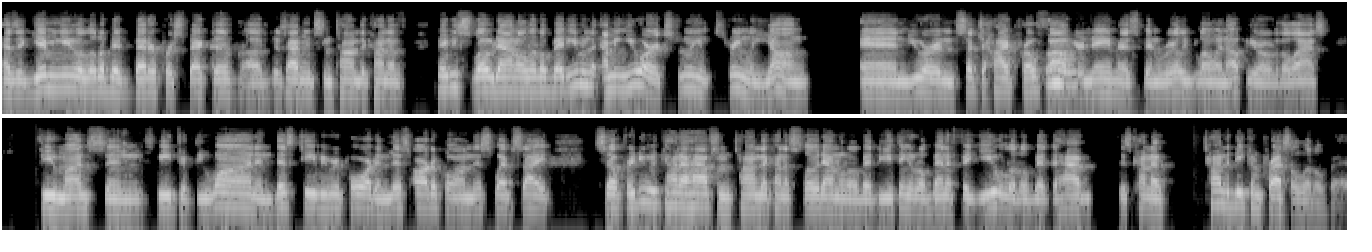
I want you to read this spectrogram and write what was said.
Has it given you a little bit better perspective of just having some time to kind of maybe slow down a little bit? Even, I mean, you are extremely, extremely young and you are in such a high profile. Mm-hmm. Your name has been really blowing up here over the last few months and Speed 51 and this TV report and this article on this website. So for you to kind of have some time to kind of slow down a little bit, do you think it'll benefit you a little bit to have this kind of time to decompress a little bit?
